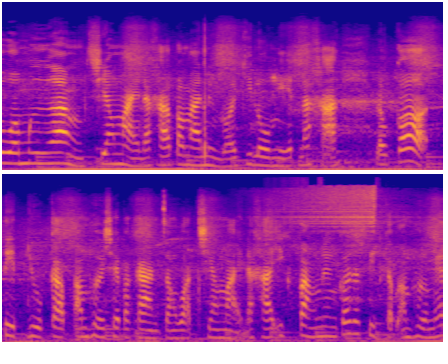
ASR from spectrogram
ตัวเมืองเชียงใหม่นะคะ ประมาณ 100 กิโลเมตรนะคะ แล้วก็ติดอยู่กับอำเภอชัยปราการจังหวัดเชียงใหม่นะคะ อีกฝั่งหนึ่งก็จะติดกับอำเภอแม่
